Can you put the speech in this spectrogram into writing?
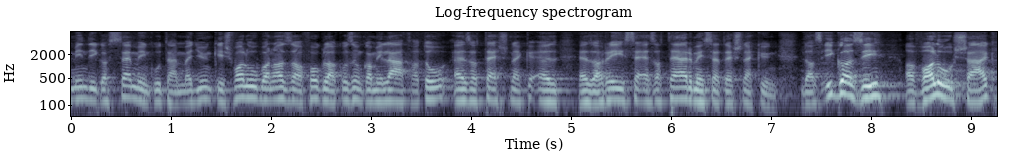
mindig a szemünk után megyünk, és valóban azzal foglalkozunk, ami látható, ez a testnek, ez a része, ez a természetes nekünk. De az igazi, a valóság,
